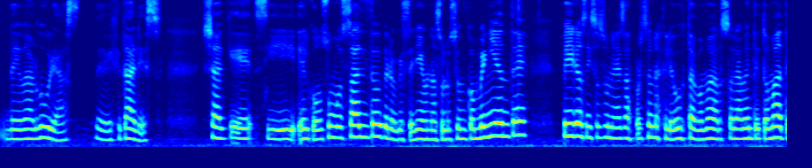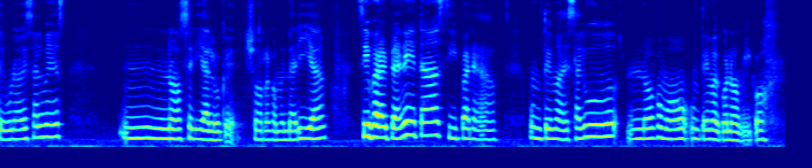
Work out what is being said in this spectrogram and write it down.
de verduras, de vegetales, ya que si el consumo es alto creo que sería una solución conveniente, pero si sos una de esas personas que le gusta comer solamente tomate una vez al mes, mm, no sería algo que yo recomendaría. Sí para el planeta, sí para un tema de salud, no como un tema económico.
